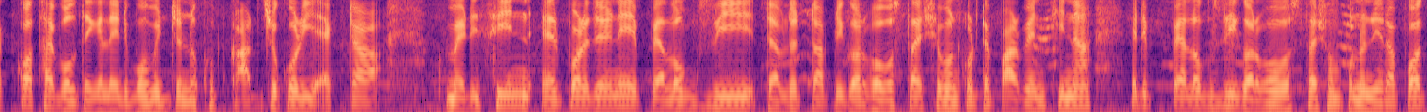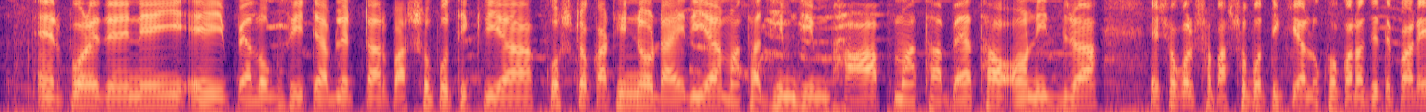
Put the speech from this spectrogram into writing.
এক কথায় বলতে গেলে এটি বমির জন্য খুব কার্যকরী একটা মেডিসিন এরপরে জেনে প্যালক্সি ট্যাবলেটটা আপনি গর্ভাবস্থায় সেবন করতে পারবেন কি না। এটি প্যালক্সি গর্ভাবস্থায় সম্পূর্ণ নিরাপদ। এরপরে জেনে নেই, এই প্যালক্সি ট্যাবলেটটার পার্শ্ব প্রতিক্রিয়া, কোষ্ঠকাঠিন্য, ডায়রিয়া, মাথা ঝিমঝিম ভাব, মাথা ব্যথা, অনিদ্রা, এ সকল পার্শ্ব প্রতিক্রিয়া লক্ষ্য করা যেতে পারে।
